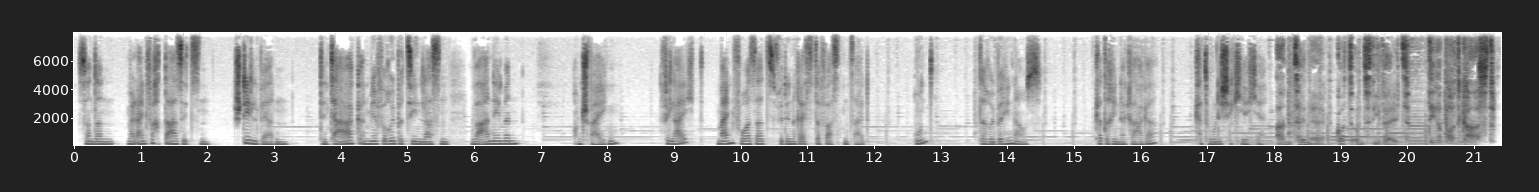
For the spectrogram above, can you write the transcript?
sondern mal einfach da sitzen, still werden, den Tag an mir vorüberziehen lassen, wahrnehmen und schweigen. Vielleicht mein Vorsatz für den Rest der Fastenzeit. Und darüber hinaus. Katharina Grager, Katholische Kirche. Antenne, Gott und die Welt, der Podcast.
